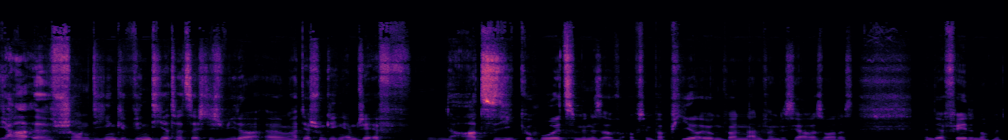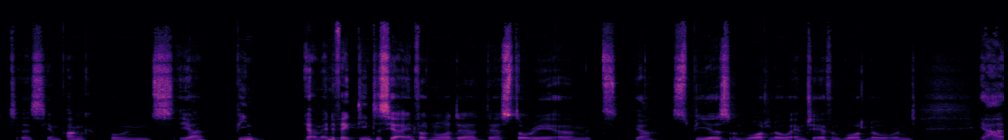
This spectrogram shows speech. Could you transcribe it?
Ja, äh, Shawn Dean gewinnt hier tatsächlich wieder. Ähm, hat ja schon gegen MJF 'ne Art Sieg geholt, zumindest auf auf dem Papier. Irgendwann Anfang des Jahres war das, in der Fehde noch mit, äh, CM Punk. Und ja, dient ja, im Endeffekt dient es ja einfach nur der der Story, äh, mit, ja, Spears und Wardlow, MJF und Wardlow. Und ja,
